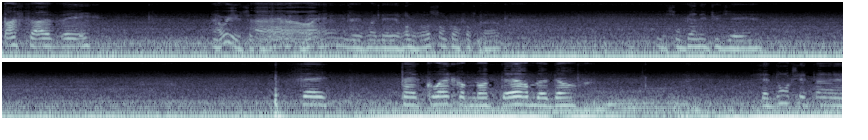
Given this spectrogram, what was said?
passager. Ah oui, c'est Euh, ouais. Les, les Volvo sont confortables. Sont bien étudiés. C'est t'as quoi comme moteur dedans C'est donc c'est un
